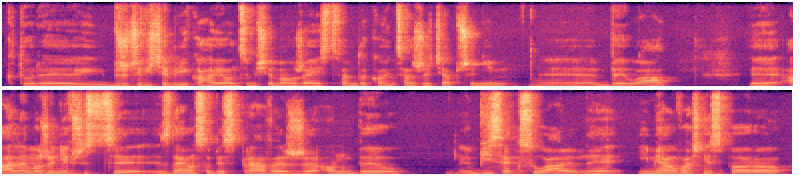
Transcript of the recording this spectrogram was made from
który rzeczywiście byli kochającym się małżeństwem do końca życia przy nim była. Y, ale może nie wszyscy zdają sobie sprawę, że on był biseksualny i miał właśnie sporo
